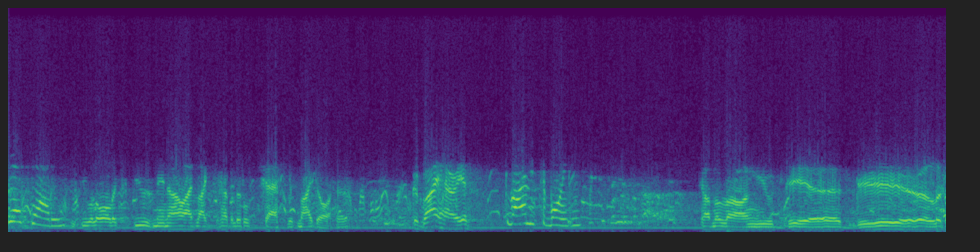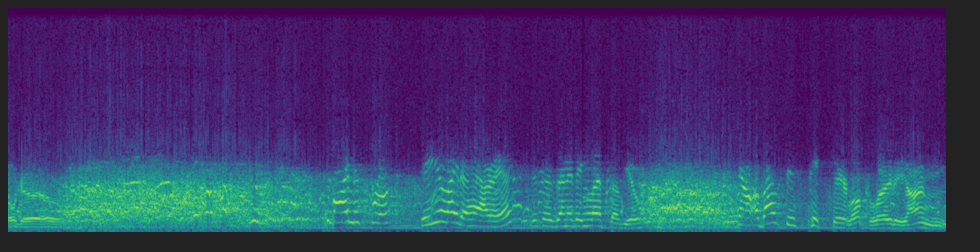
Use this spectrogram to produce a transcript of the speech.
Yes, Daddy. If you will all excuse me now, I'd like to have a little chat with my daughter. Goodbye, Harriet. Goodbye, Mr. Boynton. Come along, you dear, dear little girl. Goodbye, Miss Brooks. See you later, Harriet, if there's anything left of you. Now, about this picture. Look, lady, I'm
